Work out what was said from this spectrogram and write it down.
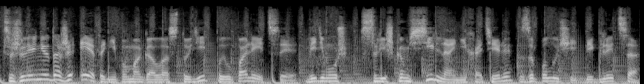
К сожалению, даже это не помогало остудить пыл полиции. Видимо уж слишком сильно они хотели заполучить беглеца.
